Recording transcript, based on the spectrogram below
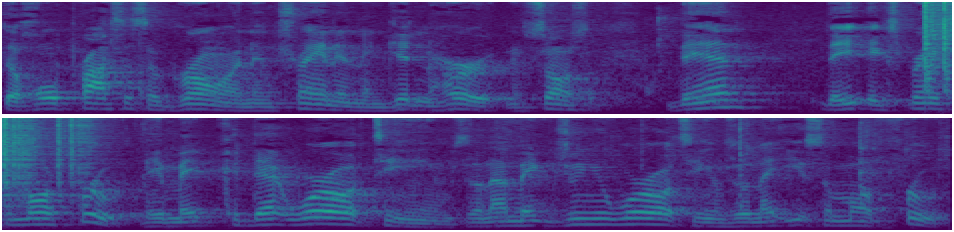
The whole process of growing and training and getting hurt and so on. So then they experience some more fruit. They make cadet world teams and I make junior world teams and they eat some more fruit.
